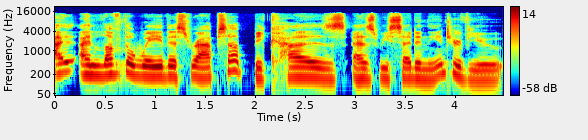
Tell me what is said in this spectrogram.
I, I love the way this wraps up because, as we said in the interview,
